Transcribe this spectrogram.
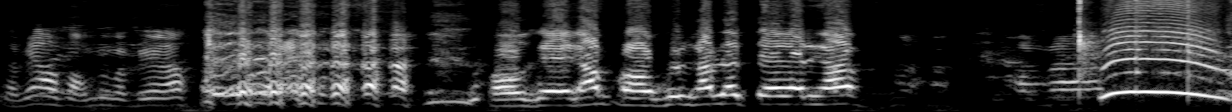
แต่ไม่เอาสองหนึ่งแบบนี้แล้ว โอเคครับ ขอบคุณครับแล้วเจอกันครับ Woo!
